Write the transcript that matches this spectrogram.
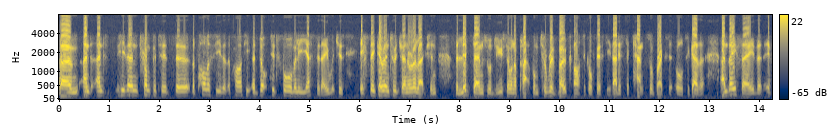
Um, and, and he then trumpeted the, the policy that the party adopted formally yesterday, which is if they go into a general election, the Lib Dems will do so on a platform to revoke Article 50, that is to cancel Brexit altogether. And they say that if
